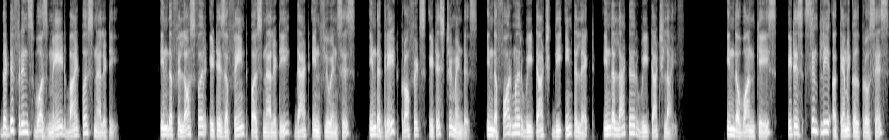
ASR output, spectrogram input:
The difference was made by personality. In the philosopher it is a faint personality that influences, in the great prophets it is tremendous. In the former we touch the intellect, in the latter we touch life. In the one case, it is simply a chemical process,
